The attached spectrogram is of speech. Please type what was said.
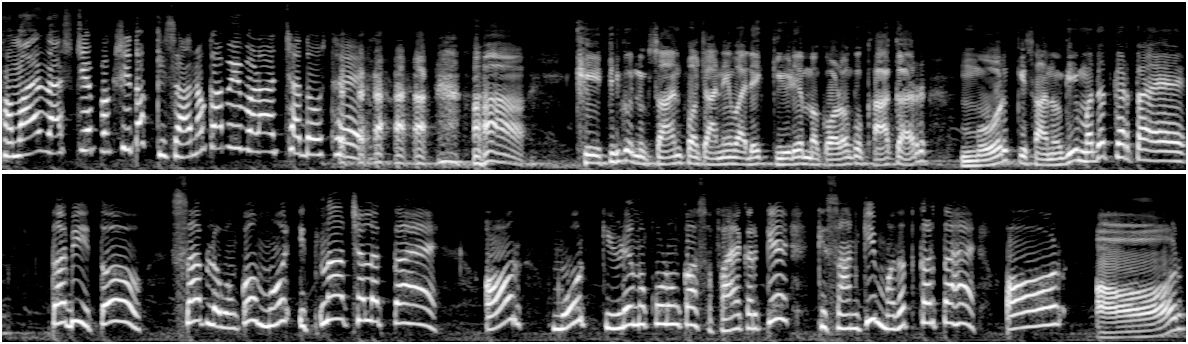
हमारा राष्ट्रीय पक्षी तो किसानों का भी बड़ा अच्छा दोस्त है। हाँ खेती को नुकसान पहुँचाने वाले कीड़े मकोड़ों को खाकर मोर किसानों की मदद करता है। तभी तो सब लोगों को मोर इतना अच्छा लगता है। और मोर कीड़े मकोड़ों का सफाया करके किसान की मदद करता है। और और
